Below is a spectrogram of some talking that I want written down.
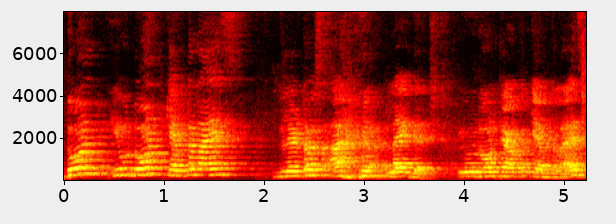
Don't you don't capitalize the letters like that. You don't have to capitalize.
